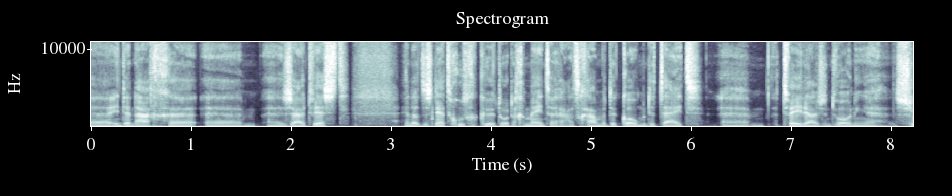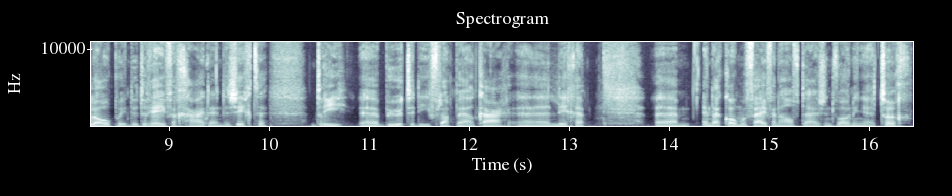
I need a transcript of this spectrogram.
Uh, in Den Haag uh, uh, Zuidwest, en dat is net goedgekeurd door de gemeenteraad, gaan we de komende tijd 2000 ehm, woningen slopen in de Dreven, Gaarden en de Zichten. Drie uh, buurten die vlak bij elkaar uh, liggen. Um, en daar komen 5.500 woningen terug.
